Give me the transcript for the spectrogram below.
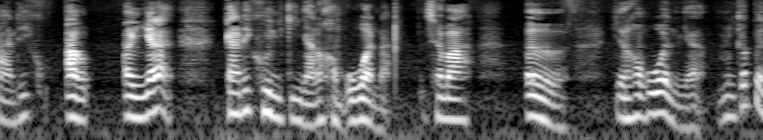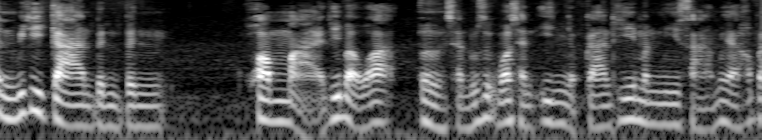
การที่เอาอย่างเงี้ยการที่คุณกินยาลดความอ้วนอะใช่ปะเออกินลดความอ้วนอย่างเงี้ยมันก็เป็นวิธีการเป็นเป็น ความหมายที่แบบว่า เออ ฉันรู้สึกว่าฉันอินกับการที่มันมีสารบางอย่างเข้าไป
